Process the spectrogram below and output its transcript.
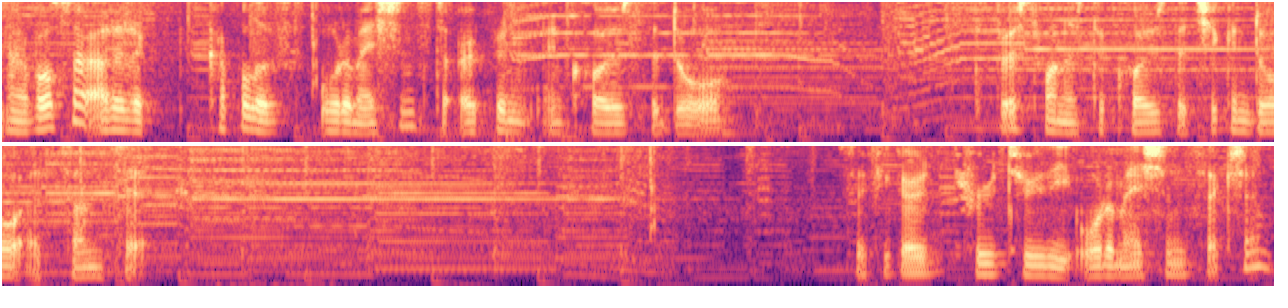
Now I've also added a couple of automations to open and close the door. The first one is to close the chicken door at sunset. So if you go through to the automation section,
